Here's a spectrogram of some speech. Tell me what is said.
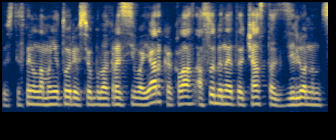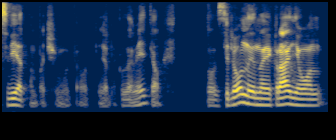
То есть ты смотрел на мониторе, все было красиво, ярко, класс. Особенно это часто с зеленым цветом почему-то. Вот я так заметил. Зеленый на экране, он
